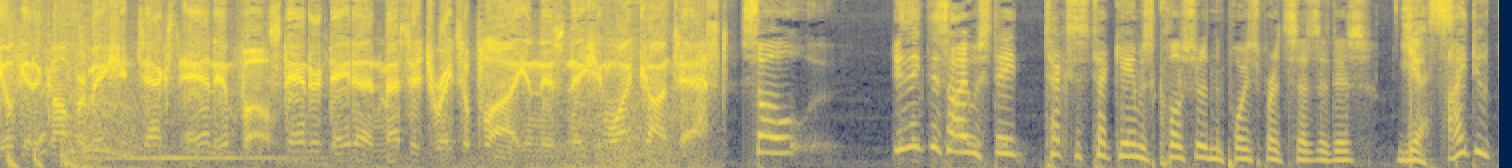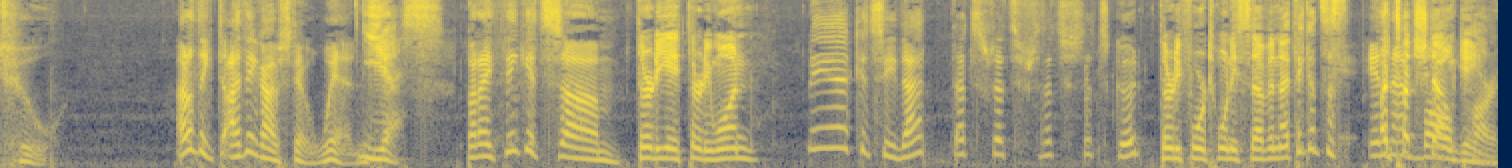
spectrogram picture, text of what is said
You'll get a confirmation text and info. Standard data and message rates apply in this nationwide contest. So, do you think this Iowa State Texas Tech game is closer than the point spread says it is? Yes, I do too. I don't think I think Iowa State will win. Yes, but I think it's um 38-31. Yeah, I could see that. That's that's that's that's good. 34-27. I think it's a, a touchdown game.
